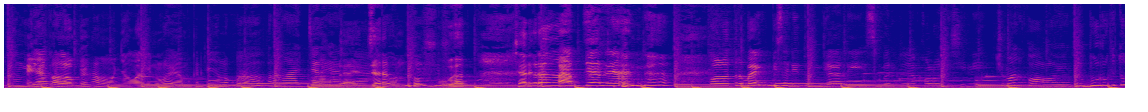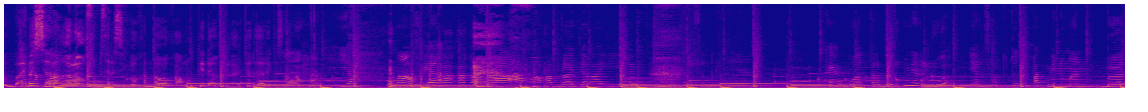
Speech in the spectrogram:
kayaknya kalau gue nggak mau nyalahin lo ya, mungkin kayaknya lo kurang Ah, kurang ajar kurang ya. Anda. belajar untuk buat cari Kurang tempat. ajar ya Anda. kalau terbaik bisa dihitung jari sebenarnya kalau di sini. Cuman kalau yang terburuk itu Tapi banyak secara banget. nggak langsung bisa disimpulkan bahwa kamu tidak belajar dari kesalahan. Iya, maaf ya kakak-kakak, aku akan belajar lagi dari ini ada dua. Yang satu tuh tempat minuman bar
